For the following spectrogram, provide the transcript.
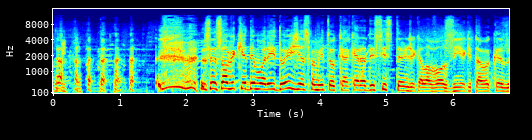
muito, muito. Você sabe que eu demorei dois dias pra me tocar, que era desse stand, aquela vozinha que tava cantando.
